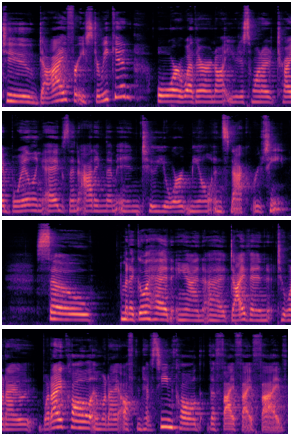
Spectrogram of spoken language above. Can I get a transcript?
to dye for Easter weekend or whether or not you just want to try boiling eggs and adding them into your meal and snack routine. So, I'm going to go ahead and uh, dive in to what I what I call and what I often have seen called the 555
